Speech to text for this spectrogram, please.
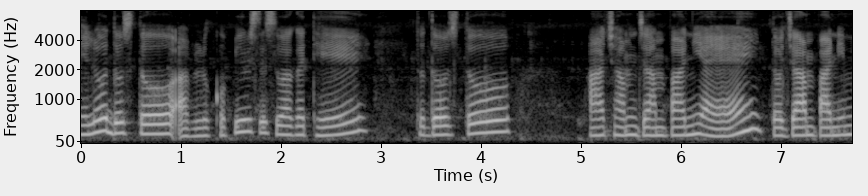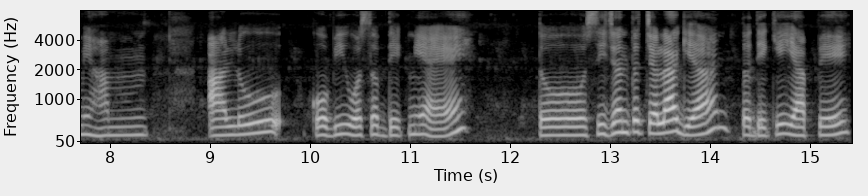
हेलो दोस्तों। आप लोग को फिर से स्वागत है। तो दोस्तों, आज हम जाम पानी आए हैं। तो जाम पानी में हम आलू, गोभी, वो सब देखने आए हैं। तो सीज़न तो चला गया। तो देखिए, यहाँ पे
